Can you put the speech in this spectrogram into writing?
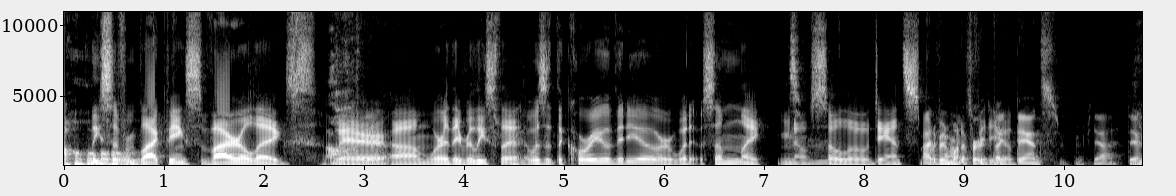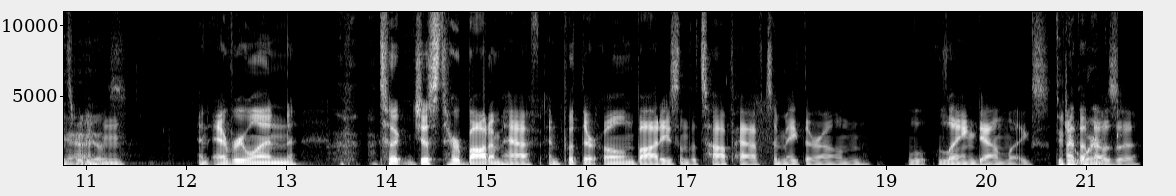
Oh. Lisa from Blackpink's "Viral Legs," Oh, where um where they released That's the right. was it the choreo video or what? Some like you know That's right. solo dance. Might have been one of her performance video. like dance, yeah, dance Yeah. videos. Mhm. and everyone took just her bottom half and put their own bodies on the top half to make their own l- laying down legs. Did I thought that was a.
